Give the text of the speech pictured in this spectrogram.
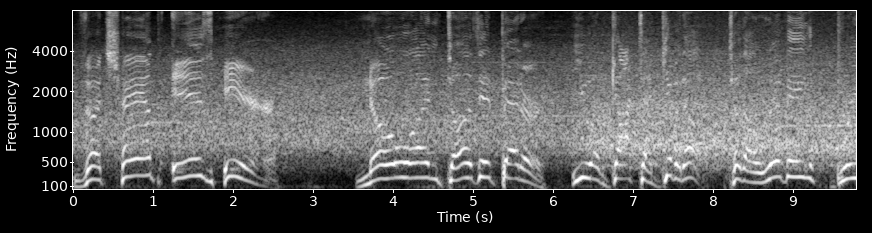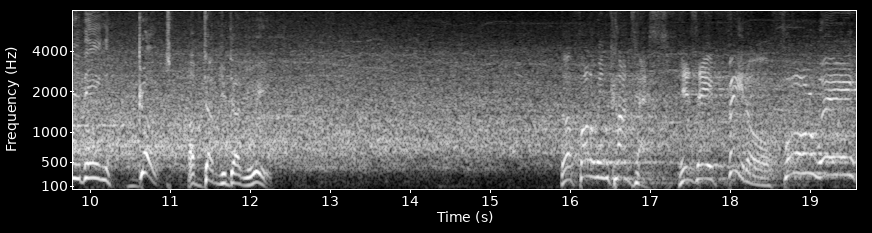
The champ is here. No one does it better. You have got to give it up to the living, breathing GOAT of WWE. The following contest is a fatal four-way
